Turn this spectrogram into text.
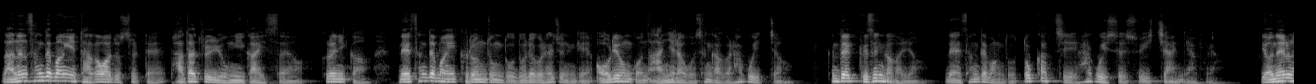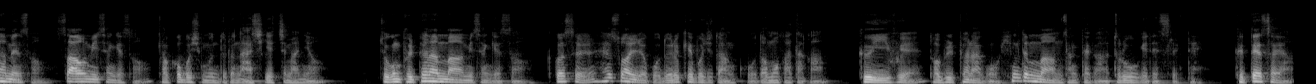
나는 상대방이 다가와 줬을 때 받아줄 용의가 있어요. 그러니까 내 상대방이 그런 정도 노력을 해주는 게 어려운 건 아니라고 생각을 하고 있죠. 근데 그 생각을요. 내 상대방도 똑같이 하고 있을 수 있지 않냐고요 연애를 하면서 싸움이 생겨서 겪어보신 분들은 아시겠지만요. 조금 불편한 마음이 생겨서 그것을 해소하려고 노력해보지도 않고 넘어가다가 그 이후에 더 불편하고 힘든 마음 상태가 들어오게 됐을 때 그때서야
